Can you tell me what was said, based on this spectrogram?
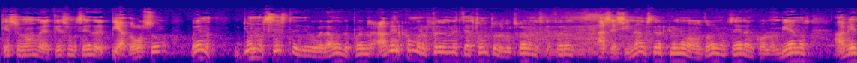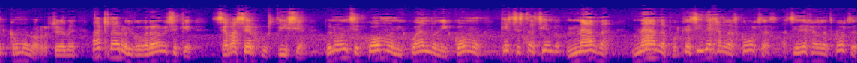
que es un hombre, que es un ser piadoso. Bueno, yo no sé este gobernador de Puebla, a ver cómo resuelven este asunto de los jóvenes que fueron asesinados, creo que uno o dos, no eran colombianos, a ver cómo lo resuelven. Ah, claro, el gobernador dice que se va a hacer justicia, pero no dice cómo, ni cuándo, ni cómo, qué se está haciendo, nada, nada, porque así dejan las cosas, así dejan las cosas.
